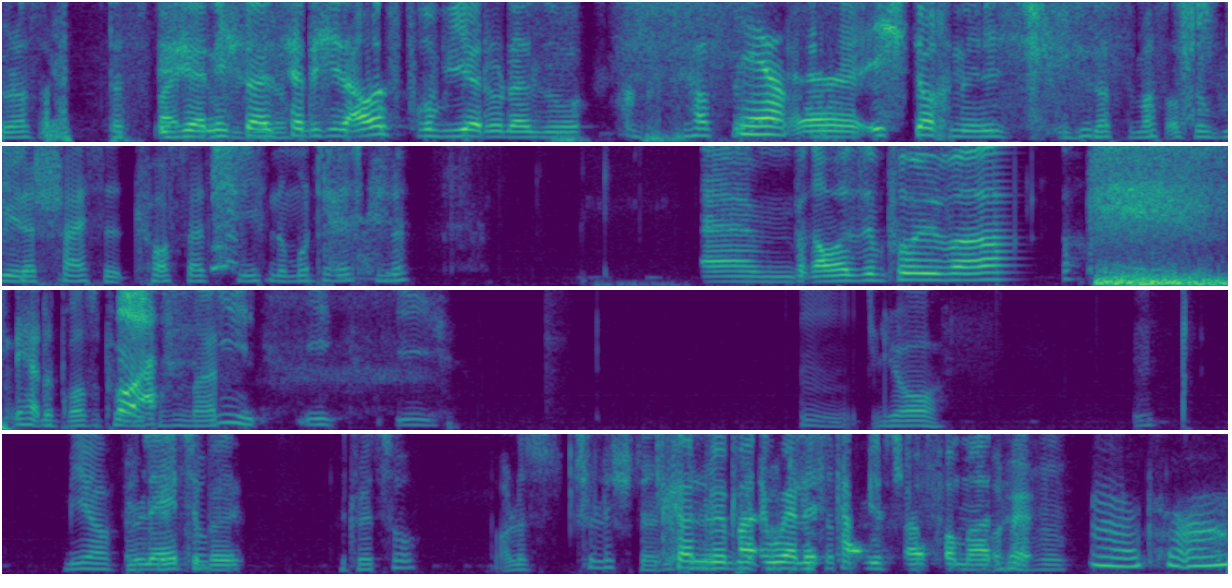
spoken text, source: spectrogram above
Jonas, das weiß Ist ja ich nicht so, als hätte ich es ausprobiert oder so. Hast du, Ja. Äh, ich doch nicht. Jonas, du machst auch so weirde Scheiße. Cross als Kniefen im Unterricht, ne? Ähm, Brausepulver. Ja, du brauchst Pulver, ist schon nice. I, I, I. Hm, ja. Mia, wie geht's so? Relatable. Wie geht's so? Alles chillig? Das können wir bei klappt? Tagesschau-Format Okay. machen. Alter.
